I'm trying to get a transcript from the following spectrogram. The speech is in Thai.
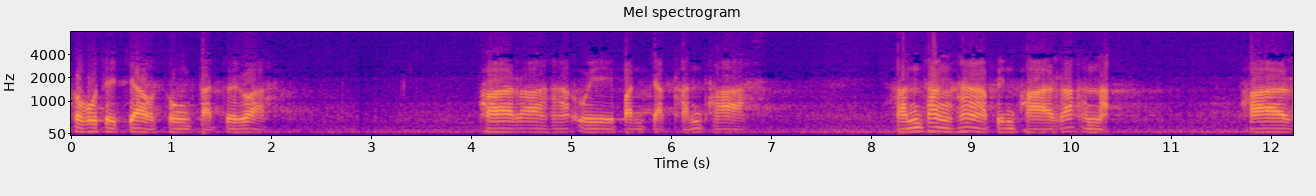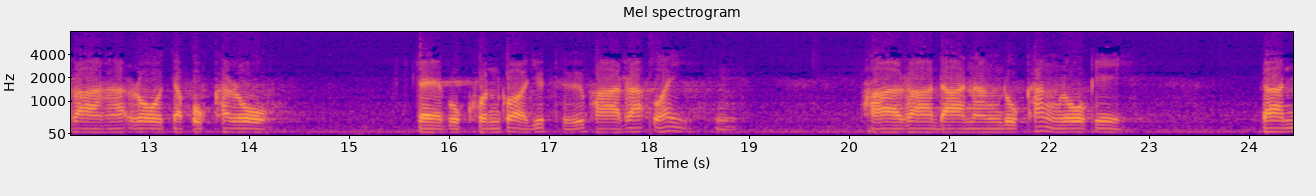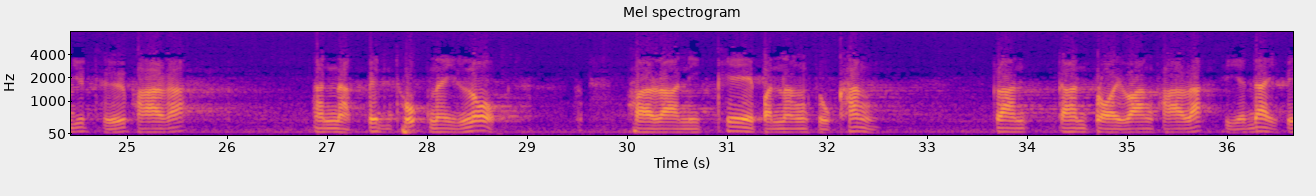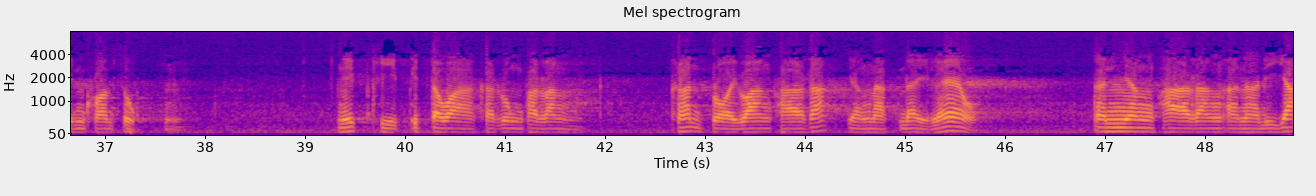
พระพุทธเจ้าทรงตรัสไว้ว่าภาราหาเวปัญจขันธา ขันทั้งห้าเป็นภาระอันหนักภาราหาโรจะปุกคโร แต่บุคคลก็ยึดถือภาระไว้ ภาราดานังดุขั้งโลเก การยึดถือภาระ อันหนักเป็นทุกข์ในโลก ภารานิเคปนังสุขขังการการปล่อยวางภาระเสียได้เป็นความสุข นิขีปิตวาครุงพลัง ครั้นปล่อยวางภาระอย่างหนักได้แล้ว อันยังภารังอนาดิยะ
